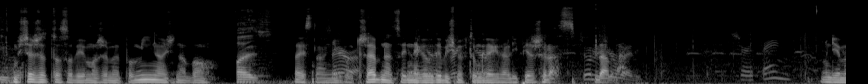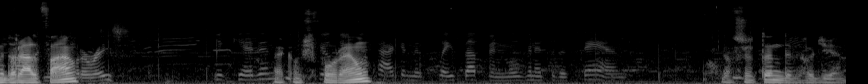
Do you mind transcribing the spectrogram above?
Myślę, że to sobie możemy pominąć, no bo to jest nam niepotrzebne, co innego gdybyśmy w tę grę grali pierwszy raz. Dobra, idziemy do Ralfa. Jakąś furę. Zawsze tędy wychodziłem.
